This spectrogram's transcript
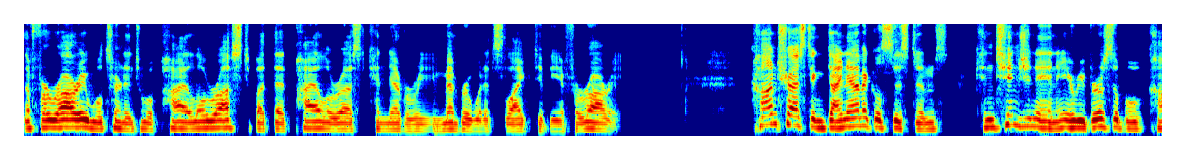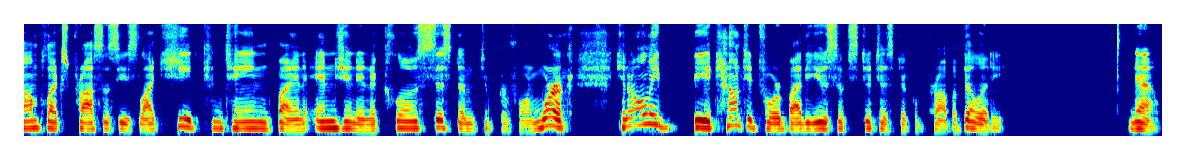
the Ferrari will turn into a pile of rust, but that pile of rust can never remember what it's like to be a Ferrari. Contrasting dynamical systems, contingent and irreversible complex processes like heat contained by an engine in a closed system to perform work can only be accounted for by the use of statistical probability. Now,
